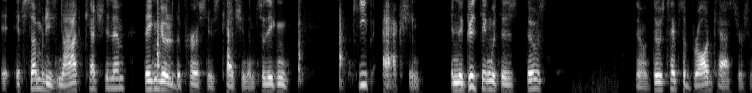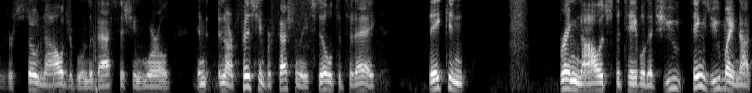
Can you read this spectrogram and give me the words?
if somebody's not catching them, they can go to the person who's catching them. So they can keep action. And the good thing with those those you know those types of broadcasters who are so knowledgeable in the bass fishing world and, and are fishing professionally still to today, they can bring knowledge to the table that you things you might not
